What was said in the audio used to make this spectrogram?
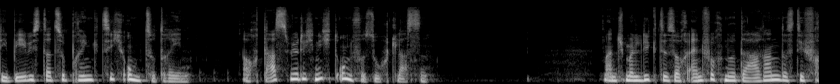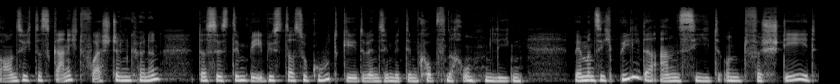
die Babys dazu bringt, sich umzudrehen. Auch das würde ich nicht unversucht lassen. Manchmal liegt es auch einfach nur daran, dass die Frauen sich das gar nicht vorstellen können, dass es den Babys da so gut geht, wenn sie mit dem Kopf nach unten liegen. Wenn man sich Bilder ansieht und versteht,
